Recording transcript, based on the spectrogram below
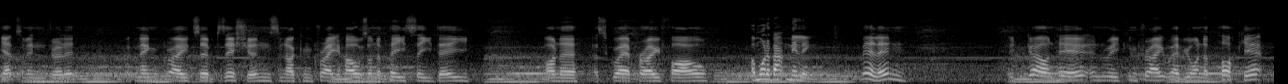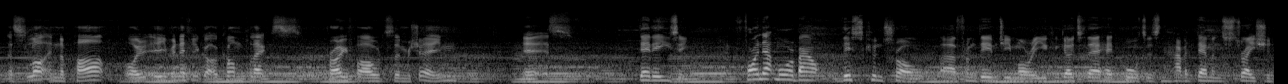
yep, I'm in drill it. I can then go to positions and I can create holes on a PCD, on a, a square profile. And what about milling? Milling, you can go on here and we can create whether you want a pocket, a slot in the part, or even if you've got a complex profile to the machine, it's dead easy. Find out more about this control uh, from DMG Mori. You can go to their headquarters and have a demonstration.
